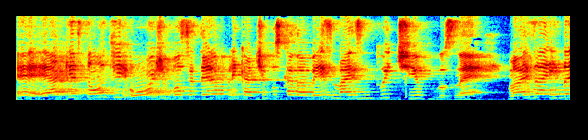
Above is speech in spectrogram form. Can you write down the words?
É, é a questão de hoje você ter aplicativos cada vez mais intuitivos, né? Mas ainda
